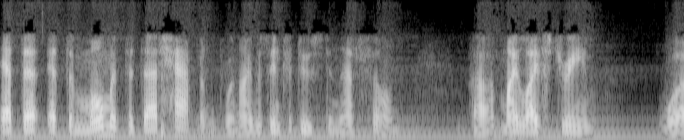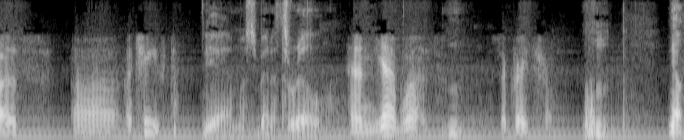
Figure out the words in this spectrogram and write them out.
At that at the moment that that happened, when I was introduced in that film, uh, my life's dream was uh, achieved, yeah, it must have been a thrill. and yeah, it was. Hmm. It was a great thrill. Hmm. Now,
